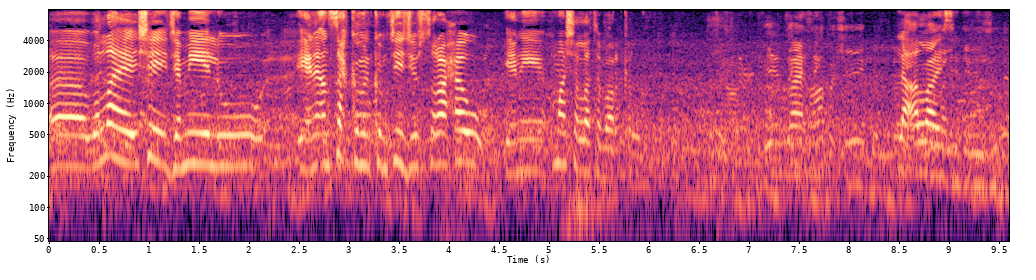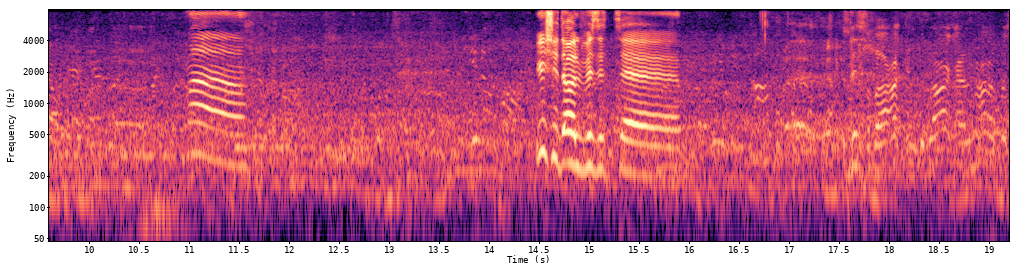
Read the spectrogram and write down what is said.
آه والله شيء جميل ويعني أنصحكم إنكم تيجوا الصراحة ويعني ما شاء الله تبارك الله. الله لا، الله يسلمك. ما You should all visit uh, انطباعك انطباعك عن المعرض بس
